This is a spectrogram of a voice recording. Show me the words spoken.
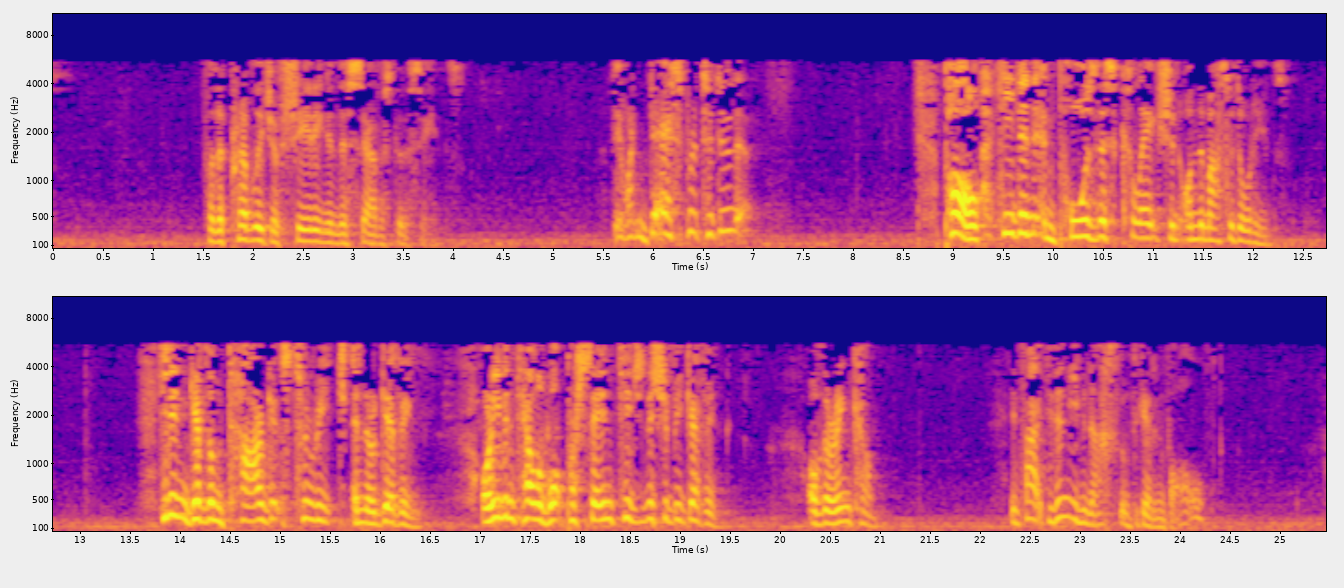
for the privilege of sharing in this service to the saints. They were desperate to do it. Paul, he didn't impose this collection on the Macedonians. He didn't give them targets to reach in their giving, or even tell them what percentage they should be giving of their income. In fact, he didn't even ask them to get involved.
